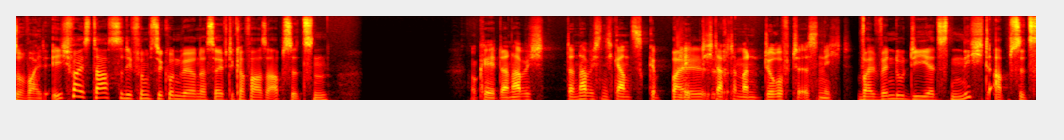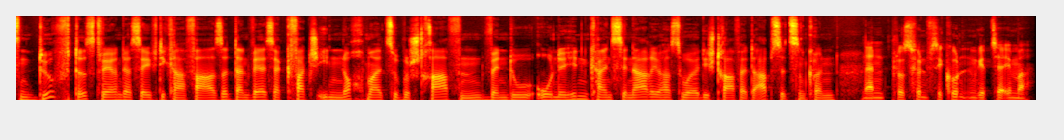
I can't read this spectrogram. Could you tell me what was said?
Soweit ich weiß, darfst du die 5 Sekunden während der Safety-Car-Phase absitzen. Okay, dann habe ich dann habe ich es nicht ganz geblickt. Weil, ich dachte, man dürfte es nicht. Weil wenn du die jetzt nicht absitzen dürftest während der Safety-Car-Phase, dann wäre es ja Quatsch, ihn nochmal zu bestrafen, wenn du ohnehin kein Szenario hast, wo er die Strafe hätte absitzen können. Dann plus 5 Sekunden gibt es ja immer.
